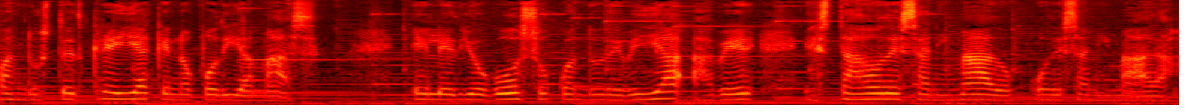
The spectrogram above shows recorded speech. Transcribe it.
cuando usted creía que no podía más. Él le dio gozo cuando debía haber estado desanimado o desanimada.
